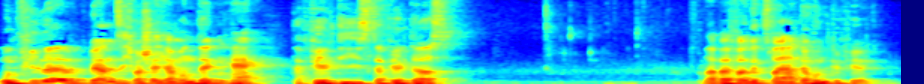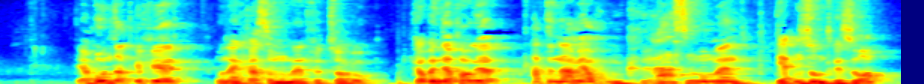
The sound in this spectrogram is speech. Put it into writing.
Und viele werden sich wahrscheinlich einfach nur denken, hä, da fehlt dies, da fehlt das. Weil bei Folge 2 hat der Hund gefehlt. Der Hund hat gefehlt und ein krasser Moment für Zorgo. Ich glaube, in der Folge hatte Nami auch einen krassen Moment. Die hatten so einen Tresor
